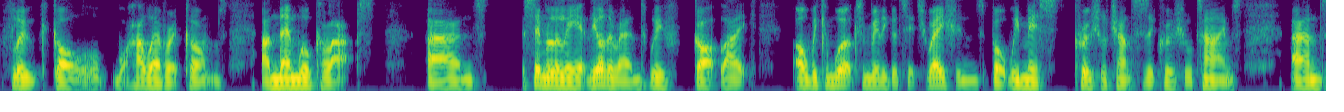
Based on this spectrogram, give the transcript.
fluke goal, however it comes, and then we'll collapse. And similarly, at the other end, we've got like, oh, we can work some really good situations, but we miss crucial chances at crucial times. And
